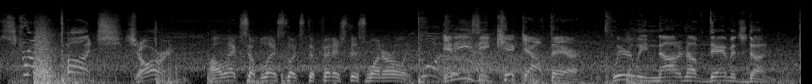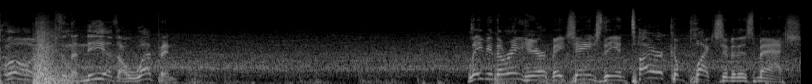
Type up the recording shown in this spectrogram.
Strong punch. Jarring. Alexa Bliss looks to finish this one early. An easy kick out there. Clearly not enough damage done. Oh, using the knee as a weapon. Leaving the ring here may change the entire complexion of this match.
